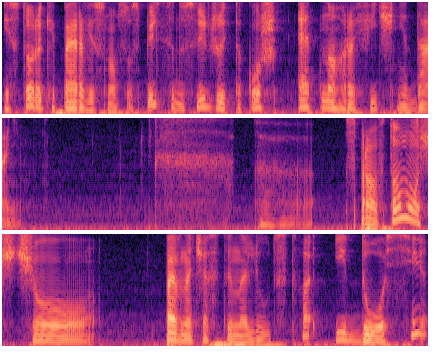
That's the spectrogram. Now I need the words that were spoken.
історики первісного суспільства досліджують також етнографічні дані. Е, справа в тому, що певна частина людства і досі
